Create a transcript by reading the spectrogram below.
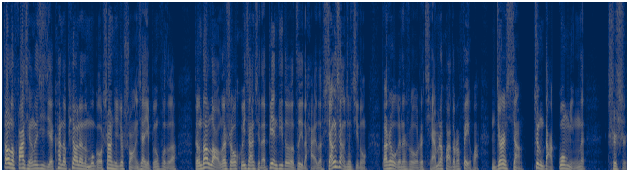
到了发情的季节，看到漂亮的母狗，上去就爽一下，也不用负责。等到老的时候，回想起来，遍地都有自己的孩子，想想就激动。当时我跟他说，我说前面的话都是废话，你就是想。正大光明的吃屎。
